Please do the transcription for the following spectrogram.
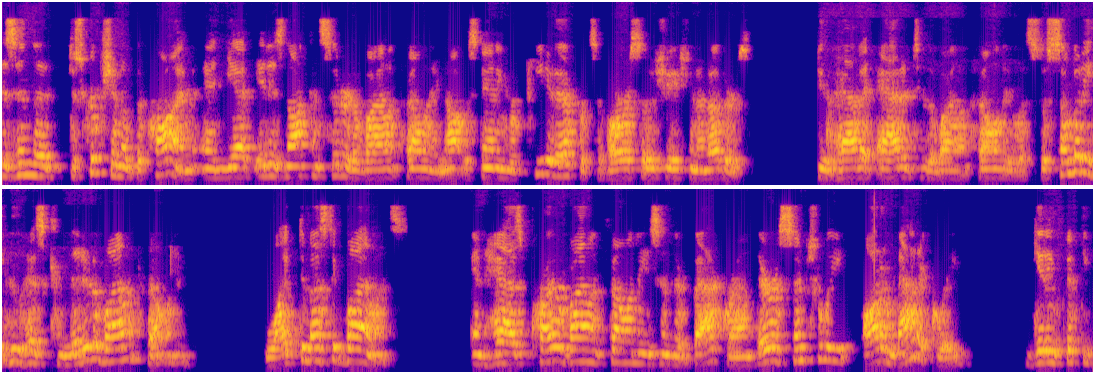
is in the description of the crime, and yet it is not considered a violent felony, notwithstanding repeated efforts of our association and others to have it added to the violent felony list. So somebody who has committed a violent felony, like domestic violence, and has prior violent felonies in their background, they're essentially automatically getting 50%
